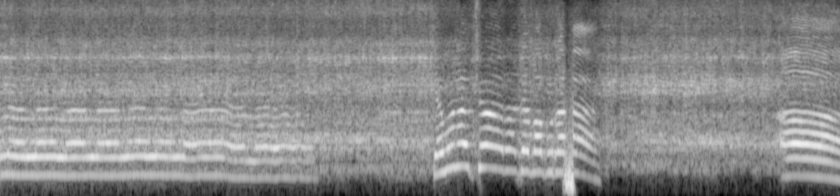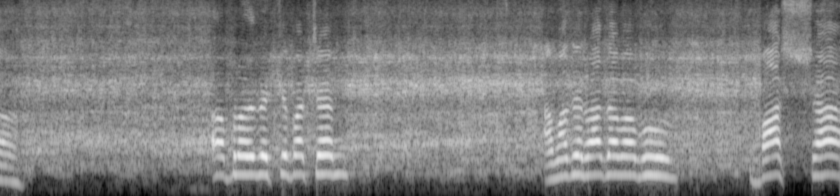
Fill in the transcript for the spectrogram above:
la la la la la la la কেমন আছো রাজা বাবুরা আপনারা দেখতে পাচ্ছেন আমাদের রাজা বাবু বাদশাহ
